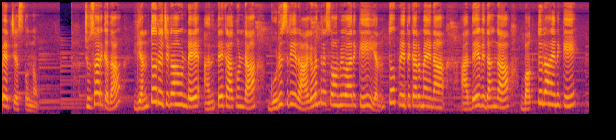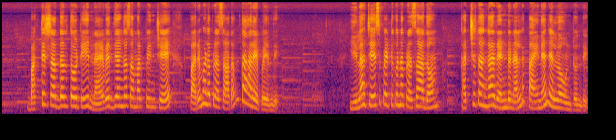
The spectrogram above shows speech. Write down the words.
పేర్చేసుకుందాం చూసారు కదా ఎంతో రుచిగా ఉండే అంతేకాకుండా గురుశ్రీ రాఘవేంద్ర స్వామి వారికి ఎంతో ప్రీతికరమైన అదేవిధంగా భక్తులు ఆయనకి భక్తి శ్రద్ధలతోటి నైవేద్యంగా సమర్పించే పరిమళ ప్రసాదం తయారైపోయింది. ఇలా చేసి పెట్టుకున్న ప్రసాదం ఖచ్చితంగా రెండు నెలల పైనే నిల్వ ఉంటుంది.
